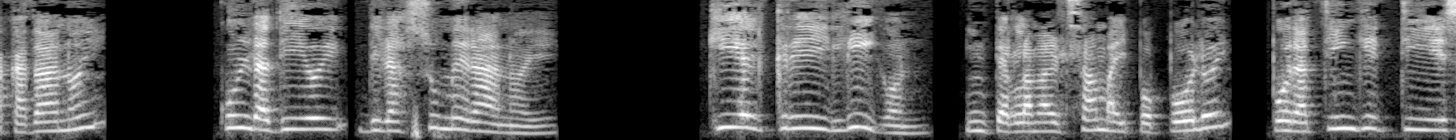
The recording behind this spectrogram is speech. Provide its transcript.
acadanoi cun la dioi de la sumeranoi, kiel crei ligon inter la malsamai popoloi por atingi ties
